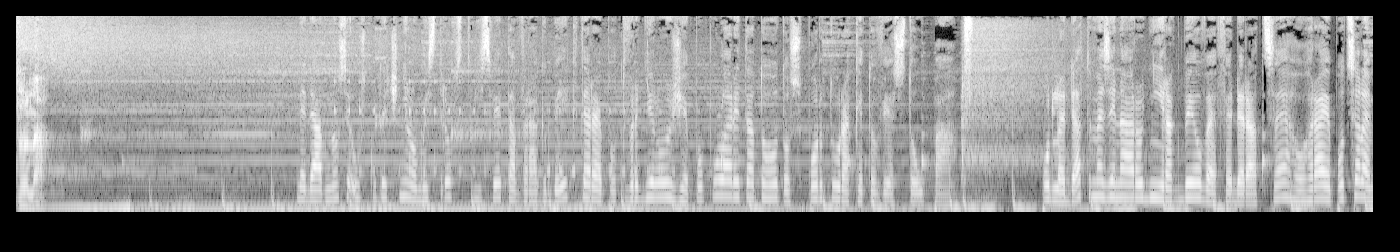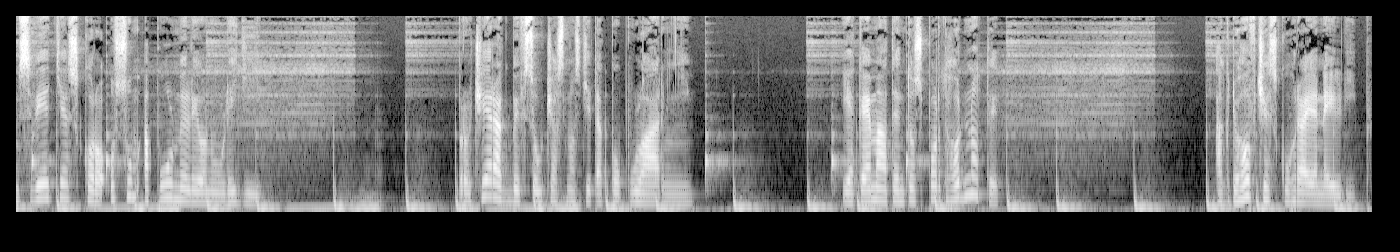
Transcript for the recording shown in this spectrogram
Vlna. Nedávno se uskutečnilo mistrovství světa v rugby, které potvrdilo, že popularita tohoto sportu raketově stoupá. Podle dat Mezinárodní rugbyové federace ho hraje po celém světě skoro 8,5 milionů lidí. Proč je rugby v současnosti tak populární? Jaké má tento sport hodnoty? A kdo ho v Česku hraje nejlíp?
